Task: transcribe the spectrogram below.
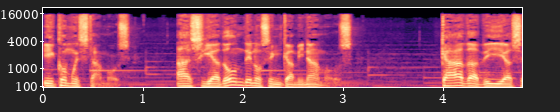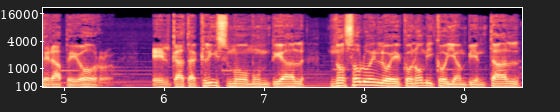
¿Y cómo estamos? ¿Hacia dónde nos encaminamos? Cada día será peor. El cataclismo mundial, no solo en lo económico y ambiental,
